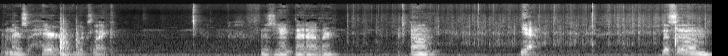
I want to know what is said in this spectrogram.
And there's a hair, it looks like. Just yank that out of there. Um, yeah. This, um,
